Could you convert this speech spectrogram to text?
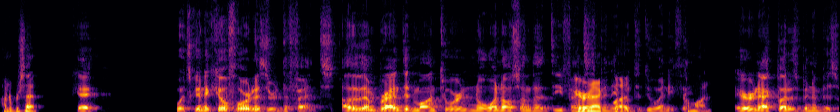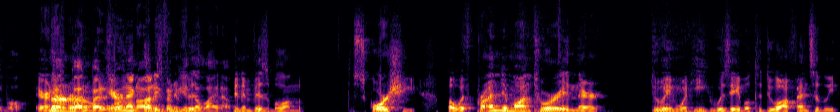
Hundred percent. Okay. What's going to kill Florida is their defense. Other than Brandon Montour, no one else on that defense Aaron has been Ekblad. able to do anything. Come on, Aaron Ekblad has been invisible. Aaron No, no, Ekblad no. might as Aaron well not even be in the lineup. been invisible on the, the score sheet, but with Brandon Montour in there doing what he was able to do offensively,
